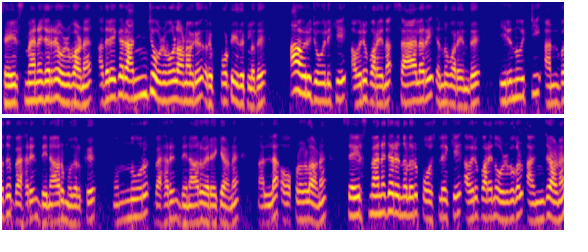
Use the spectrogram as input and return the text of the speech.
സെയിൽസ് മാനേജറുടെ ഒഴിവാണ്. അതിലേക്ക് ഒരു അഞ്ച് ഒഴിവുകളാണ് അവർ റിപ്പോർട്ട് ചെയ്തിട്ടുള്ളത്. ആ ഒരു ജോലിക്ക് അവർ പറയുന്ന സാലറി എന്ന് പറയുന്നത് ഇരുന്നൂറ്റി അൻപത് ബഹ്റിൻ ദിനാർ മുതൽക്ക് മുന്നൂറ് ബഹ്റിൻ ദിനാർ വരെയൊക്കെയാണ് നല്ല ഓഫറുകളാണ്. സെയിൽസ് മാനേജർ എന്നുള്ളൊരു പോസ്റ്റിലേക്ക് അവർ പറയുന്ന ഒഴിവുകൾ അഞ്ചാണ്.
